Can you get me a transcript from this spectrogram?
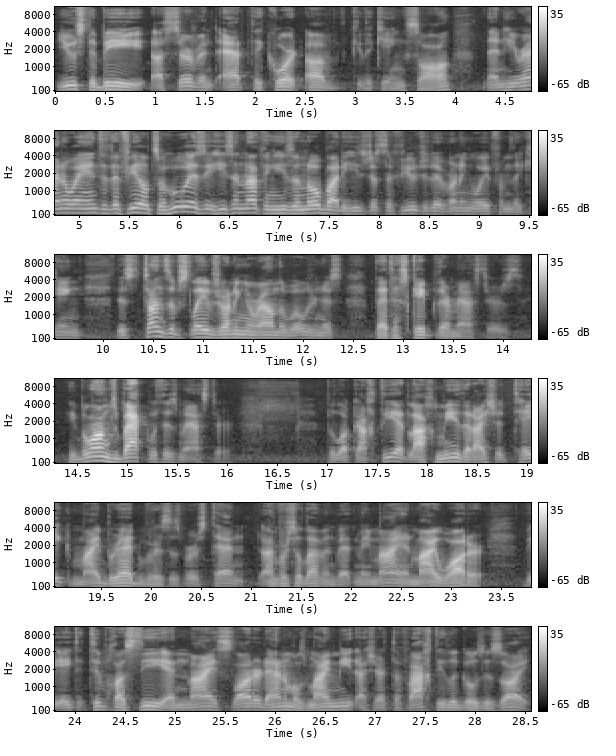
used to be a servant at the court of the king, Saul, and he ran away into the field. So who is he? He's a nothing. He's a nobody. He's just a fugitive running away from the king. There's tons of slaves running around the wilderness that escaped their masters. He belongs back with his master. That I should take my bread, verses verse 10, uh, verse 11, vet my and my water, and my slaughtered animals, my meat, asher tafachti legozazoi,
